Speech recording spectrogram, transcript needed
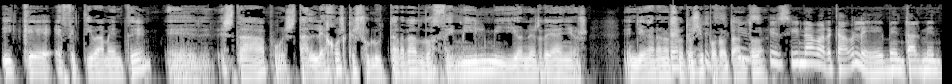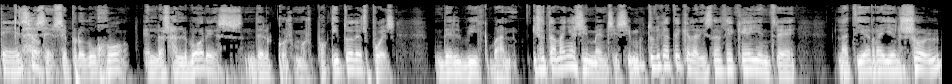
y que efectivamente eh, está pues tan lejos que su luz tarda 12.000 millones de años en llegar a nosotros y por lo tanto... Es, es inabarcable mentalmente eso. Se, se, produjo en los albores del cosmos, poquito después del Big Bang. Y su tamaño es inmensísimo. Tú fíjate que la distancia que hay entre la Tierra y el Sol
